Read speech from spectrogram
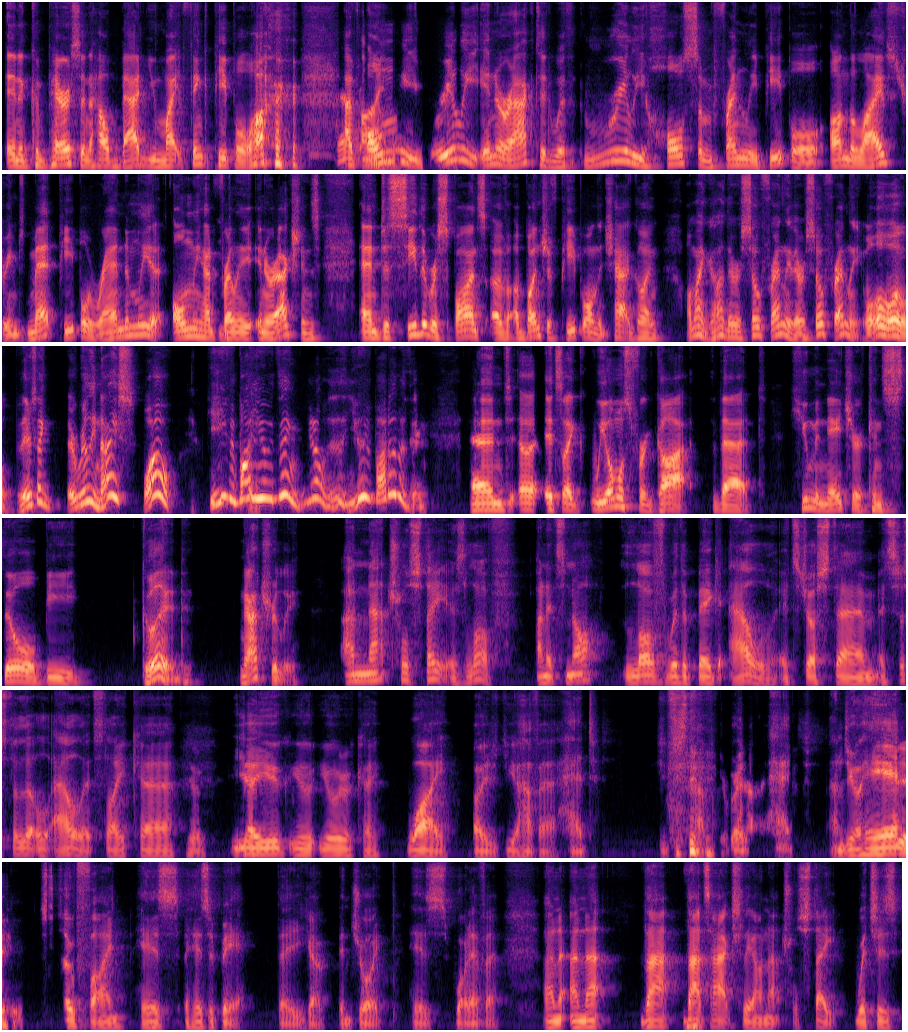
in a comparison to how bad you might think people are. I've fine. only really interacted with really wholesome, friendly people on the live streams, met people randomly that only had friendly interactions. And to see the response of a bunch of people in the chat going, Oh my God, they were so friendly. They were so friendly. Whoa, whoa. There's like, they're really nice. Whoa. He even bought you a thing. You know, you even bought other thing. And uh, it's like we almost forgot that human nature can still be good naturally. our natural state is love and it's not love with a big l. It's just um it's just a little l. It's like uh Yeah. yeah, you you you're okay. Why? Oh you have a head. You just have, you have a head. And you're here. Yeah. so fine. Here's here's a beer. There you go. Enjoy. Here's whatever. And and that that that's actually our natural state which is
